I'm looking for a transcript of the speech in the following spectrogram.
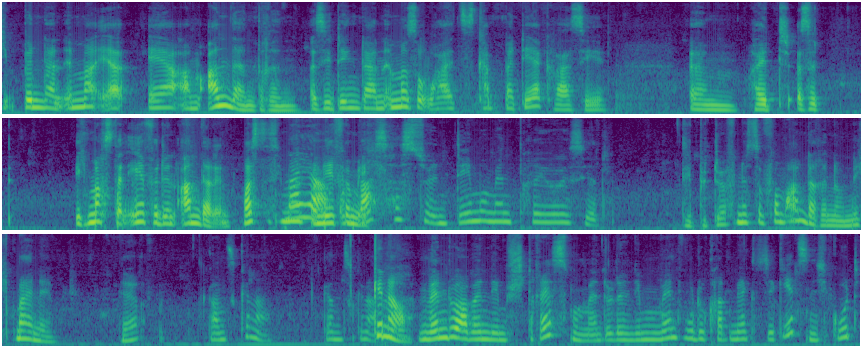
Ich bin dann immer eher, eher am anderen drin. Also ich denke dann immer so, oh, jetzt kann man der quasi ähm, halt, also ich mache es dann eher für den anderen. Was meine? Naja, nee, für mich. was hast du in dem Moment priorisiert? Die Bedürfnisse vom anderen und nicht meine. Ja. Ganz genau. Ganz genau. Genau. Und wenn du aber in dem Stressmoment oder in dem Moment, wo du gerade merkst, dir geht's nicht gut,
